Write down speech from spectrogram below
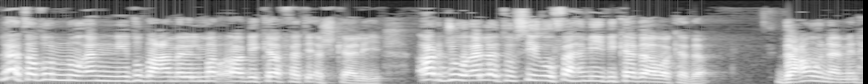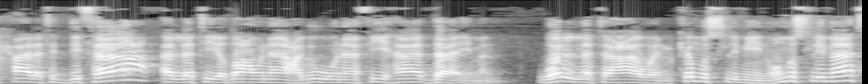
لا تظنوا أني ضد عمل المرأة بكافة أشكاله. أرجو ألا تسيء فهمي بكذا وكذا. دعونا من حالة الدفاع التي يضعنا عدونا فيها دائما. ولنتعاون كمسلمين ومسلمات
